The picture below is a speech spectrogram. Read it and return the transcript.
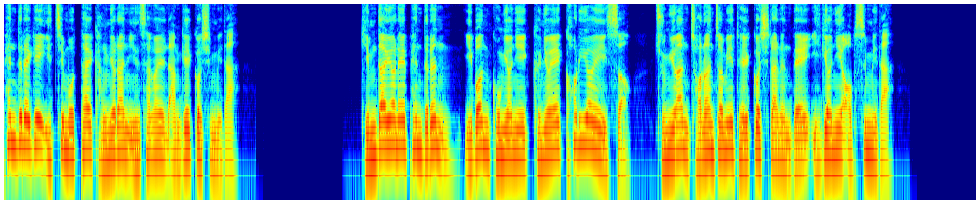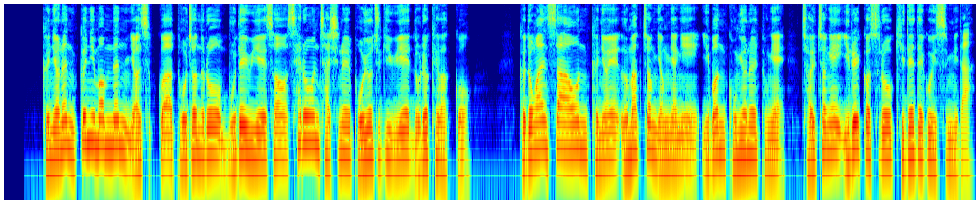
팬들에게 잊지 못할 강렬한 인상을 남길 것입니다. 김다연의 팬들은 이번 공연이 그녀의 커리어에 있어 중요한 전환점이 될 것이라는데 이견이 없습니다. 그녀는 끊임없는 연습과 도전으로 무대 위에서 새로운 자신을 보여주기 위해 노력해왔고 그동안 쌓아온 그녀의 음악적 역량이 이번 공연을 통해 절정에 이를 것으로 기대되고 있습니다.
